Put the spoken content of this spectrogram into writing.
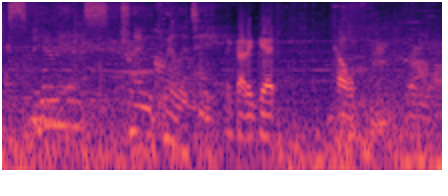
Experience tranquility. I gotta get health. There you go.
